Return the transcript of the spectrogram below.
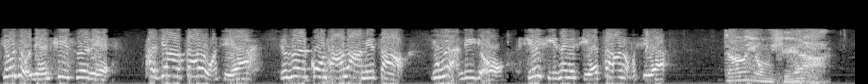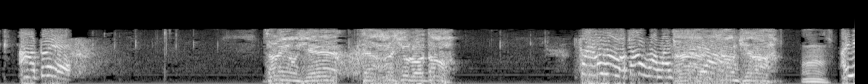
九九年去世的，他叫张永学，就是工厂长的张，永远的永，学习那个学，张永学。张永学啊。啊，对。张永学在阿修罗道。上阿修罗道上了，现在上去了。嗯。哎呀，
